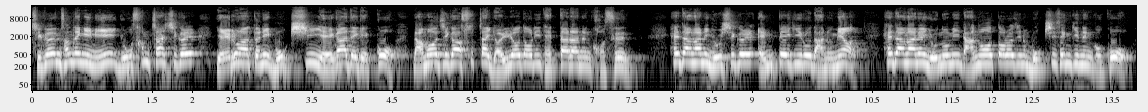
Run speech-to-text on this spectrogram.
지금 선생님이 요 3차식을 예로 놨더니 몫이 얘가 되겠고 나머지가 숫자 18이 됐다라는 것은 해당하는 요 식을 n 빼기로 나누면 해당하는 요 놈이 나누어 떨어지는 몫이 생기는 거고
